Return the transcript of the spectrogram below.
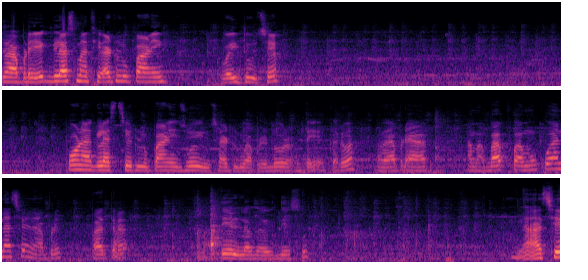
તો આપણે એક ગ્લાસમાંથી આટલું પાણી વધ્યું છે. પોણા ગ્લાસ જેટલું પાણી જોયું છે, આટલું આપણે ડોરણ તૈયાર કરવા. હવે આપણે આ આમાં બાફવા મૂકવાના છે ને આપણે પાત્રા. તેલ લગાવી દઈશું આ છે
